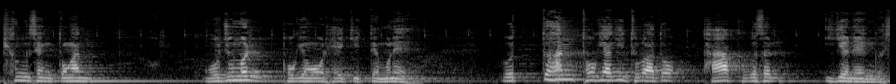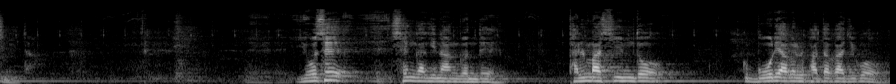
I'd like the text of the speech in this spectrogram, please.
평생 동안 오줌을 복용을 했기 때문에 어떠한 독약이 들어와도 다 그것을 이겨낸 것입니다. 요새 생각이 난 건데 달마스님도 그 모략을 받아가지고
